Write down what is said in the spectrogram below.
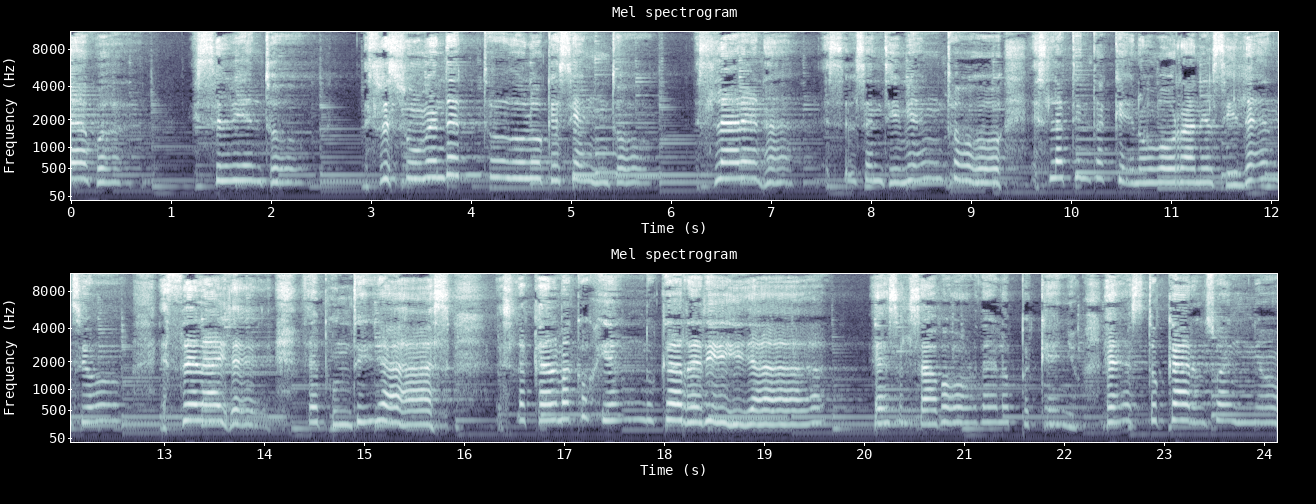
agua, es el viento, es resumen de todo lo que siento. Es la arena, es el sentimiento, es la tinta que no borra ni el silencio. Es el aire de puntillas, es la calma cogiendo carrerilla. Es el sabor de lo pequeño, es tocar un sueño.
